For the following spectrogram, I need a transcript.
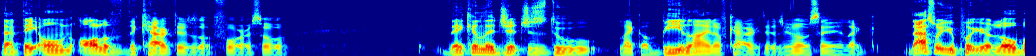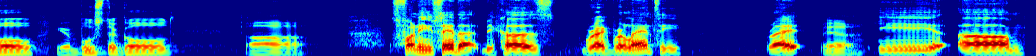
that they own all of the characters for so they can legit just do like a beeline of characters you know what i'm saying like that's where you put your lobo your booster gold uh it's funny you say that because greg berlanti right? Yeah. He um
